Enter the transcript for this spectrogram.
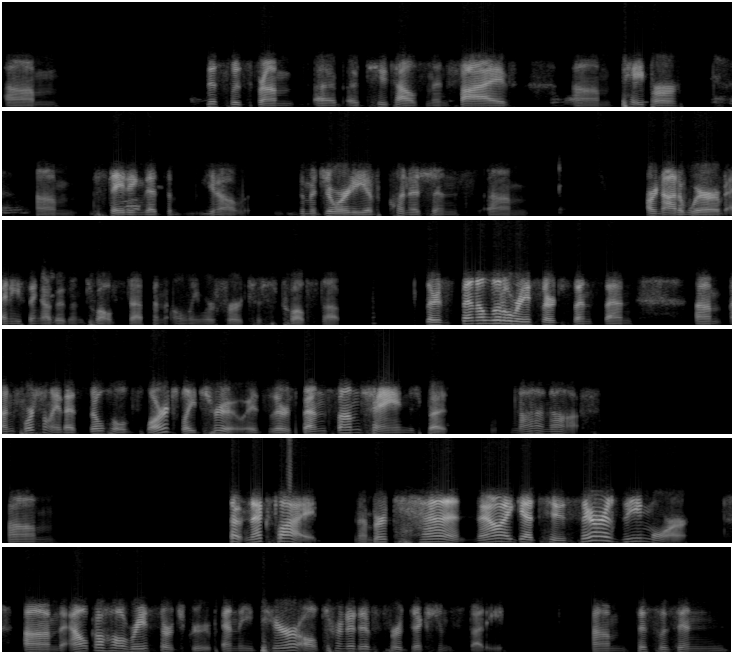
Um, this was from a, a 2005 um, paper um, stating that the you know the majority of clinicians um, are not aware of anything other than 12 step and only refer to 12 step. There's been a little research since then. Um, unfortunately, that still holds largely true. It's, there's been some change, but not enough. Um, so next slide. Number 10. Now I get to Sarah Zemore, um, the Alcohol Research Group, and the Peer Alternatives for Addiction study. Um, this was in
